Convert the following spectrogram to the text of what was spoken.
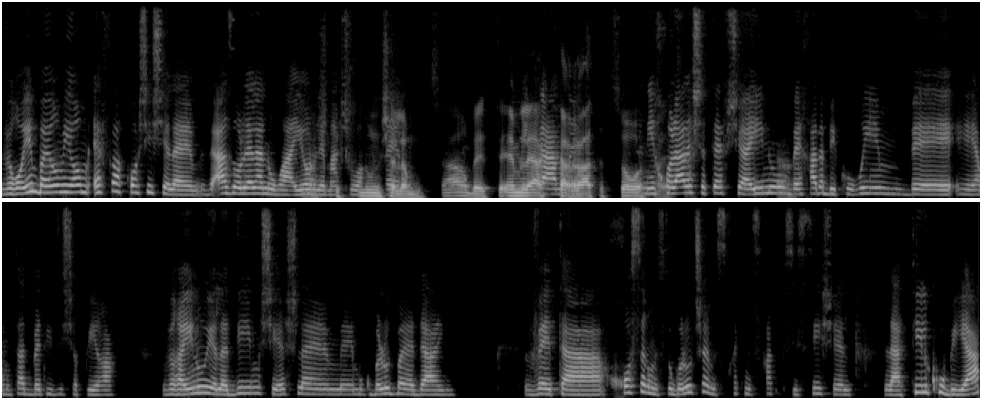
ורואים ביום יום איפה הקושי שלהם, ואז עולה לנו רעיון למשהו אחר. ממש תכנון של המוצר בהתאם להכרת הצורך. אני יכולה לשתף שהיינו כן. באחד הביקורים בעמותת בית איזי שפירא, וראינו ילדים שיש להם אה, מוגבלות בידיים, ואת החוסר מסוגלות שלהם לשחק משחק בסיסי של להטיל קובייה,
